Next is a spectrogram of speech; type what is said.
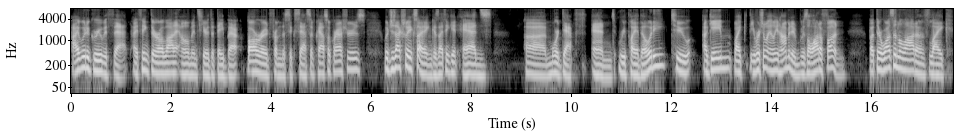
I would agree with that. I think there are a lot of elements here that they ba- borrowed from the success of Castle Crashers, which is actually exciting because I think it adds uh, more depth and replayability to a game like the original Alien Hominid was a lot of fun, but there wasn't a lot of like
